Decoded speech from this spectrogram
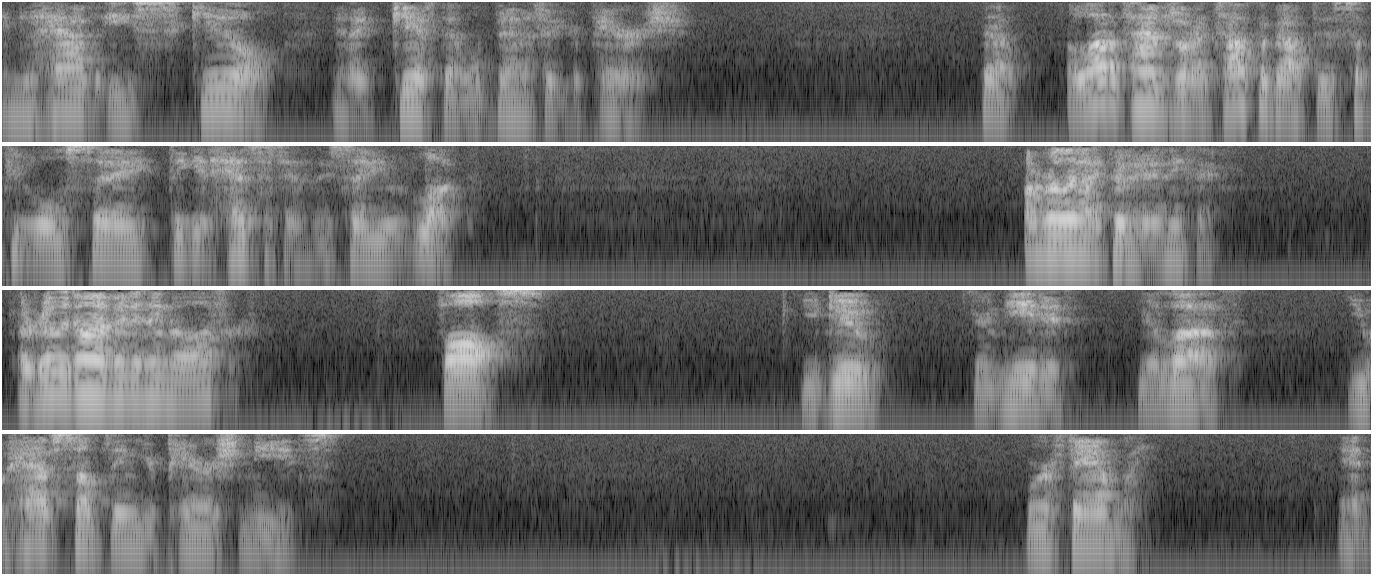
and you have a skill and a gift that will benefit your parish. Now, a lot of times when I talk about this, some people will say, they get hesitant. They say, look, I'm really not good at anything. I really don't have anything to offer. False. You do. You're needed. You're loved. You have something your parish needs. We're a family. And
